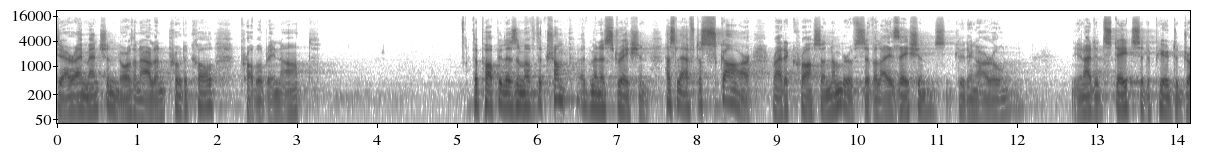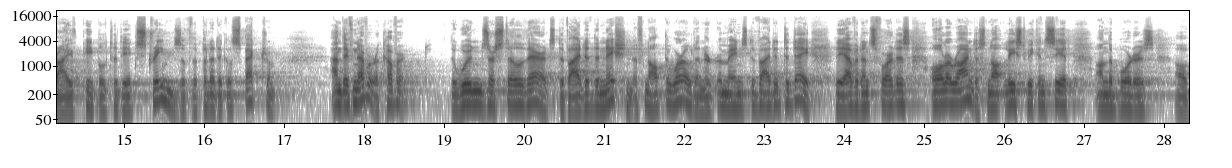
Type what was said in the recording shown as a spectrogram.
Dare I mention Northern Ireland Protocol? Probably not. The populism of the Trump administration has left a scar right across a number of civilizations, including our own. In the United States, it appeared to drive people to the extremes of the political spectrum, and they've never recovered. The wounds are still there. It's divided the nation, if not the world, and it remains divided today. The evidence for it is all around us. Not least, we can see it on the borders of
